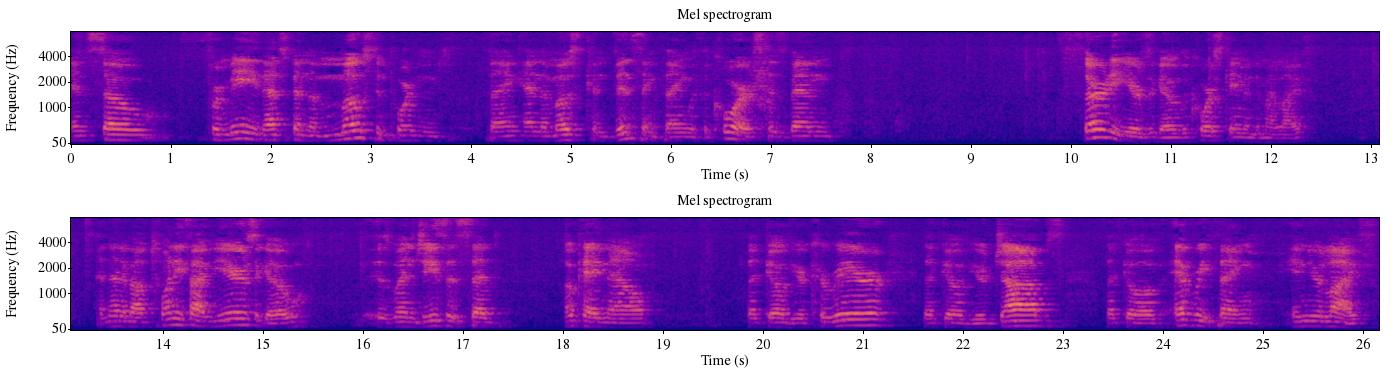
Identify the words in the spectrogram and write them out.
And so, for me, that's been the most important thing and the most convincing thing with the Course has been 30 years ago the Course came into my life. And then about 25 years ago is when Jesus said, okay now, let go of your career, let go of your jobs, let go of everything in your life.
